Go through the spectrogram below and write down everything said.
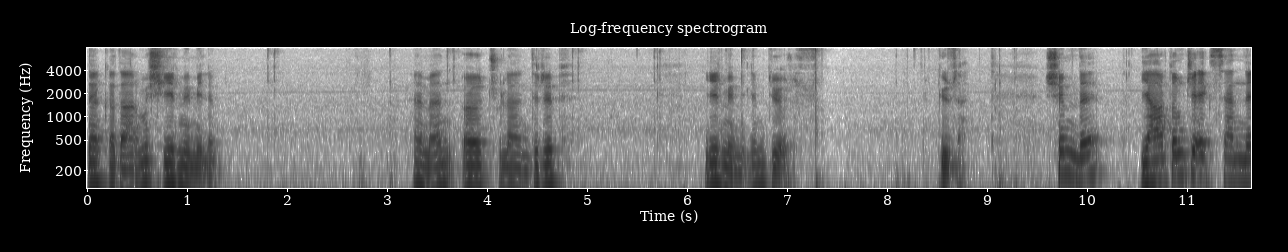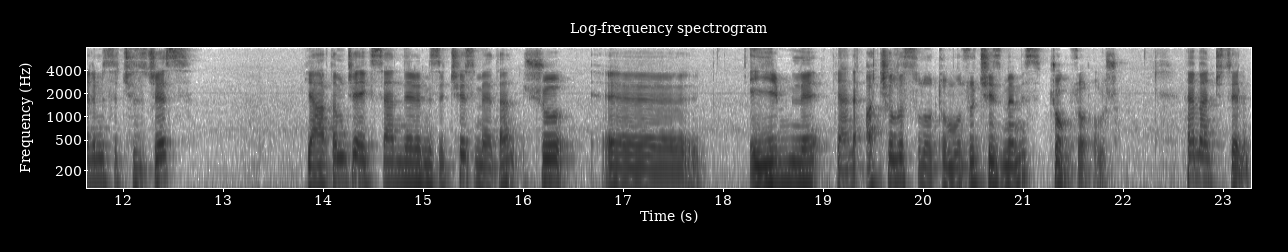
ne kadarmış? 20 milim. Hemen ölçülendirip 20 milim diyoruz. Güzel. Şimdi yardımcı eksenlerimizi çizeceğiz. Yardımcı eksenlerimizi çizmeden şu e, eğimli yani açılı slotumuzu çizmemiz çok zor olur. Hemen çizelim.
